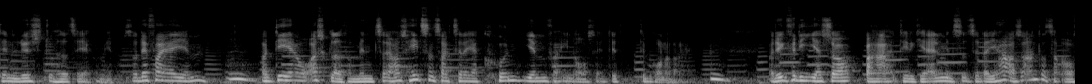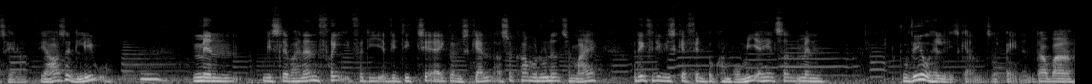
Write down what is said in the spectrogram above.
den lyst, du havde til at komme hjem. Så derfor er jeg hjemme. Mm. Og det er jeg jo også glad for. Men så har jeg også helt sådan sagt til dig, at jeg er kun hjemme for en årsag. Det, det er på grund af dig. Mm. Og det er ikke fordi, jeg så bare dedikerer al min tid til dig. Jeg har også andre aftaler, for jeg har også et liv. Mm. Men vi slipper hinanden fri, fordi vi dikterer ikke, hvad vi skal. Og så kommer du ned til mig. Og det er ikke fordi, vi skal finde på kompromiser hele tiden, men du vil jo heldigvis gerne til Spanien. Der er jo bare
